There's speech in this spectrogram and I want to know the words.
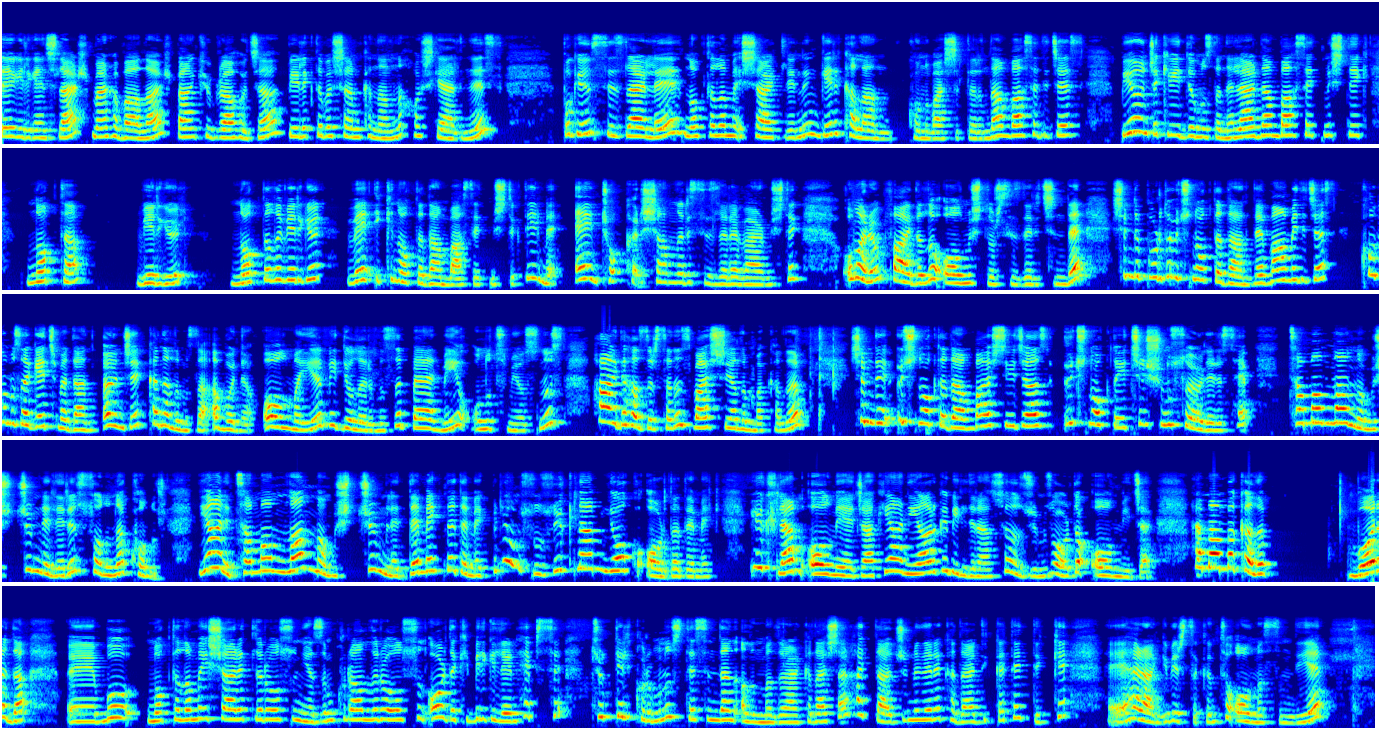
Sevgili gençler, merhabalar. Ben Kübra Hoca. Birlikte Başarım kanalına hoş geldiniz. Bugün sizlerle noktalama işaretlerinin geri kalan konu başlıklarından bahsedeceğiz. Bir önceki videomuzda nelerden bahsetmiştik? Nokta, virgül, noktalı virgül ve iki noktadan bahsetmiştik değil mi? En çok karışanları sizlere vermiştik. Umarım faydalı olmuştur sizler için de. Şimdi burada üç noktadan devam edeceğiz. Konumuza geçmeden önce kanalımıza abone olmayı, videolarımızı beğenmeyi unutmuyorsunuz. Haydi hazırsanız başlayalım bakalım. Şimdi 3 noktadan başlayacağız. 3 nokta için şunu söyleriz hep. Tamamlanmamış cümlelerin sonuna konur. Yani tamamlanmamış cümle demek ne demek biliyor musunuz? Yüklem yok orada demek. Yüklem olmayacak. Yani yargı bildiren sözcüğümüz orada olmayacak. Hemen bakalım bu arada e, bu noktalama işaretleri olsun, yazım kuralları olsun oradaki bilgilerin hepsi Türk Dil Kurumu'nun sitesinden alınmadır arkadaşlar. Hatta cümlelere kadar dikkat ettik ki e, herhangi bir sıkıntı olmasın diye.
